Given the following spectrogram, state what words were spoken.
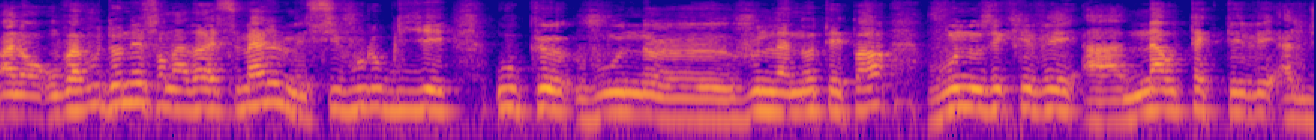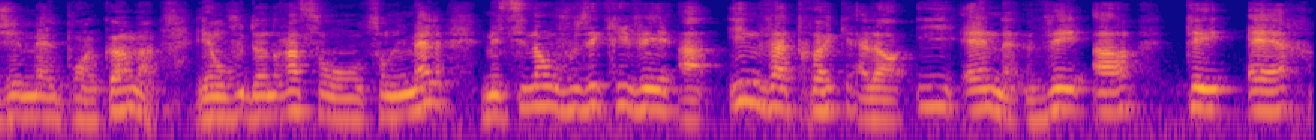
alors on va vous donner son adresse mail, mais si vous l'oubliez ou que vous ne, vous ne la notez pas, vous nous écrivez à nowtechtv@gmail.com et on vous donnera son, son email. Mais sinon vous écrivez à Invatruck, alors I N V A T R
